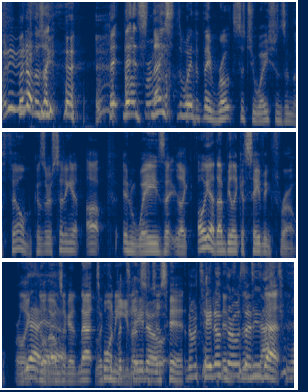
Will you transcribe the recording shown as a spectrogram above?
What do you but mean? no, there's like they, they- Oh, it's nice the way that they wrote situations in the film because they're setting it up in ways that you're like, oh yeah, that'd be like a saving throw, or like Yeah, no, that was like a nat Like twenty that's potato- just hit. the potato throws a do nat that. 20.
